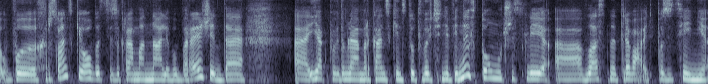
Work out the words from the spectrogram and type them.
в Херсонській області, зокрема на лівобережжі, де як повідомляє американський інститут вивчення війни, в тому числі е, власне тривають позиційні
